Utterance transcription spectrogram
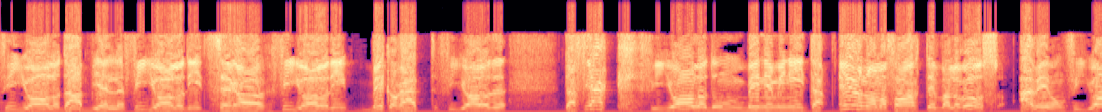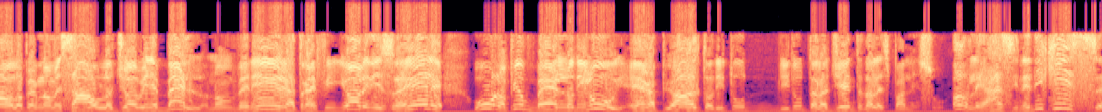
figliuolo d'Abiel, figliuolo di Zeror, figliuolo di Becorat, figliuolo di da Fiac, figliuolo d'un beniaminita, era un uomo forte e valoroso, aveva un figliuolo per nome Saul, giovane e bello, non ve n'era tra i figlioli di Israele uno più bello di lui, era più alto di, tu, di tutta la gente dalle spalle in su. Or le asine di Chis,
